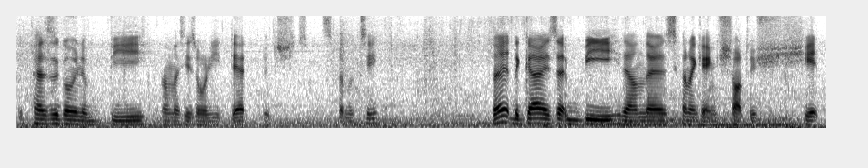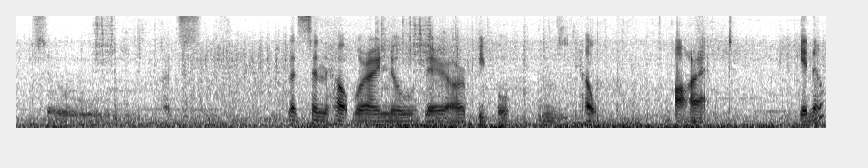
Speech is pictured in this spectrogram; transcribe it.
the Panzer's going to B unless he's already dead, which is a possibility. But the guys at B down there is kind of getting shot to shit, so Let's send help where I know there are people who need help. Alright. You know?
